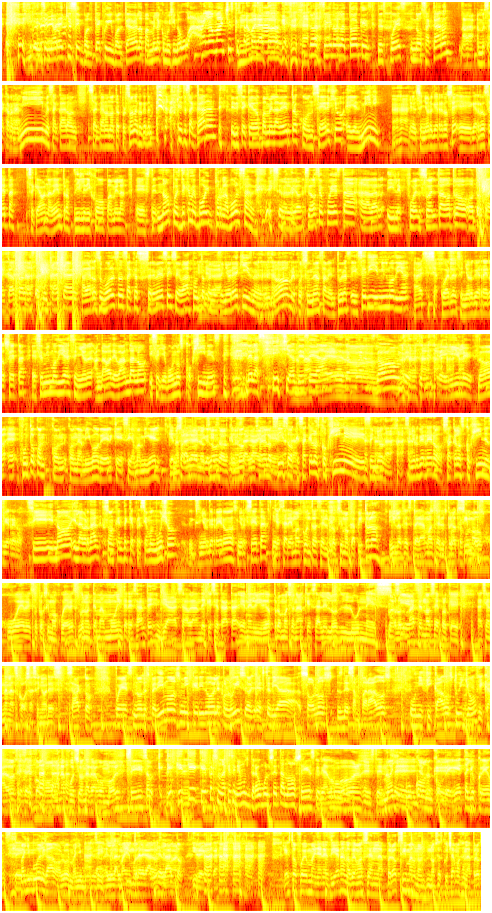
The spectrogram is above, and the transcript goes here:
y el señor X se voltea y voltea a ver a la Pamela como diciendo, ¡guau, no manches, ¿qué está No me la pasando?" toques. No, sí, no la toques. Después nos sacaron, a- me sacaron a mí, me sacaron, sacaron a otra persona, creo que también a ti te sacaron. Y se quedó Pamela adentro con Sergio y el Mini. Ajá. El señor Guerrero, C- eh, Guerrero Z se quedaban adentro y le dijo Pamela, este, no, pues déjame voy por la bolsa. y se me olvidó. No se fue esta a dar y le fue suelta otro otro trancazo a esta muchacha. Agarra su bolsa, saca su cerveza y se va junto con el señor X. ¿no? Hombre, pues unas aventuras. Ese día, mismo día, a ver si se acuerda el señor Guerrero Z. Ese mismo día el señor andaba de vándalo y se llevó unos cojines de las sillas No de ese año. ¿No te acuerdas? No, hombre, estuvo increíble. No, eh, junto con, con, con el amigo de él que se llama Miguel. Que saludo, haga el oxiso, que no, nos haga el el que- oxiso, que saque los cojines, señor. señor Guerrero, saca los cojines, Guerrero. Sí, no, y la verdad, son gente que apreciamos mucho. El señor Guerrero, señor Z. Ya estaremos juntos el próximo capítulo y los esperamos el los cuatro próximo jueves, el próximo jueves, con un tema muy interesante. Ya sabrán de qué se trata en el video promocional que sale los lunes. o los es. martes, no sé, porque así andan las cosas, señores. Exacto. Pues nos despedimos, mi querido L con Luis. Este día solos, desamparados, unificados tú y yo. Unificados este, como una fusión de Dragon Ball. Sí, so- ¿qué, qué, qué personajes teníamos de Dragon Ball Z? No lo sé, es que Dragon como Ball, este, no Majin sé, Buu con, creo que- con Vegeta, yo creo. Este- Majin Buu delgado, hablo de Majin Buu Ah, sí. delgado, el, el Majin Buu altito, delgado, el alto. y Vegeta. Esto fue Mañana es Viernes. Nos vemos en la próxima. no- nos escuchamos en la próxima.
